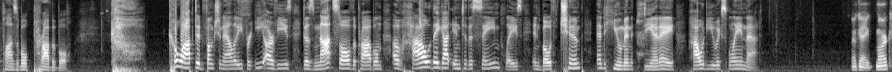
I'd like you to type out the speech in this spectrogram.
plausible, probable. Co opted functionality for ERVs does not solve the problem of how they got into the same place in both chimp and human DNA. How do you explain that? Okay, Mark,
